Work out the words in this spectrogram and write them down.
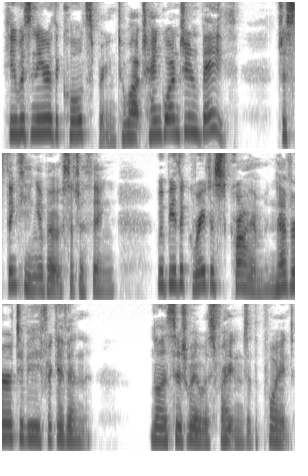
He was near the cold spring to watch Han Guangjun bathe. Just thinking about such a thing would be the greatest crime, never to be forgiven. Lan Sizhui was frightened to the point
